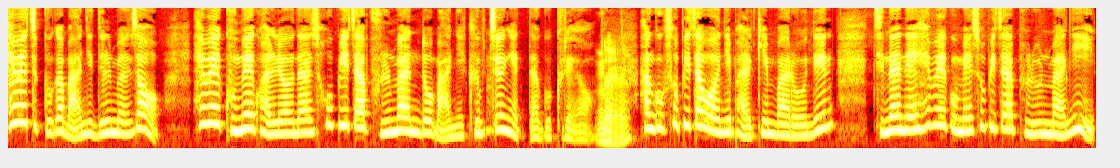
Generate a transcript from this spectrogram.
해외 직구가 많이 늘면서 해외 구매 관련한 소비자 불만도 많이 급증했다고 그래요. 네. 한국 소비자원이 밝힌 바로는 지난해 해외 구매 소비자 불만이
